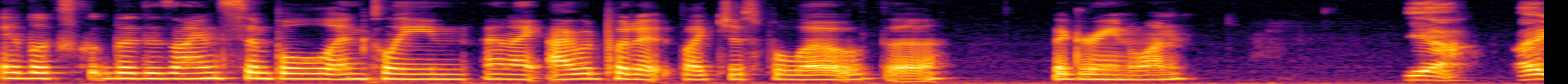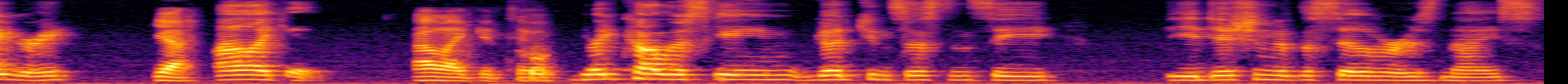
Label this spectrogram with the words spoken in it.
it looks the design's simple and clean, and I I would put it like just below the the green one. Yeah, I agree. Yeah. I like it. I like it too. Cool. Good color scheme, good consistency. The addition of the silver is nice.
